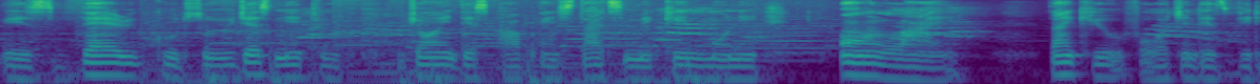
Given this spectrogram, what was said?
is very good. So you just need to join this app and start making money online. Thank you for watching this video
